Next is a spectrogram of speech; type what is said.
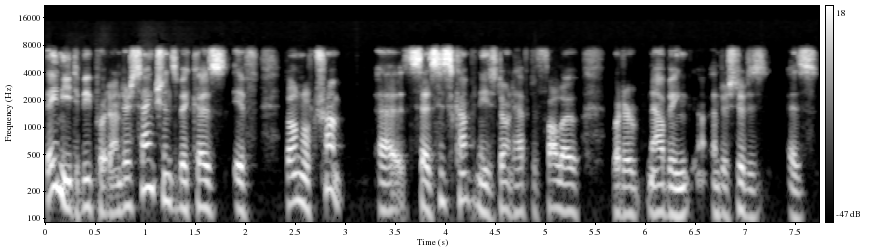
they need to be put under sanctions because if Donald Trump uh, says his companies don't have to follow what are now being understood as, as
